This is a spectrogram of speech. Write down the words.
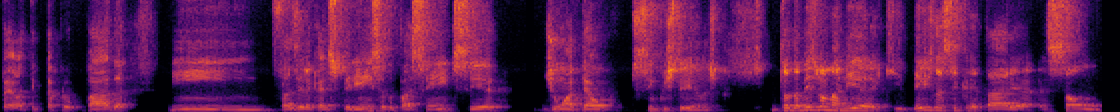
Tá, ela tem que estar tá preocupada em fazer aquela experiência do paciente ser de um hotel cinco estrelas. Então, da mesma maneira que desde a secretária são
